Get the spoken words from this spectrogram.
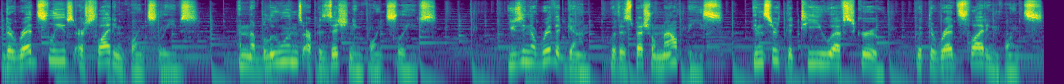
The red sleeves are sliding point sleeves, and the blue ones are positioning point sleeves. Using a rivet gun with a special mouthpiece, insert the TUF screw with the red sliding points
